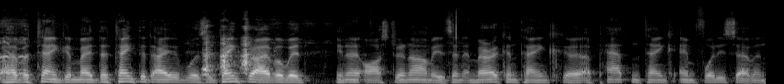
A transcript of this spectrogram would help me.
I have a tank. And my, the tank that I was a tank driver with in an Austrian army. It's an American tank, uh, a Patton tank M47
